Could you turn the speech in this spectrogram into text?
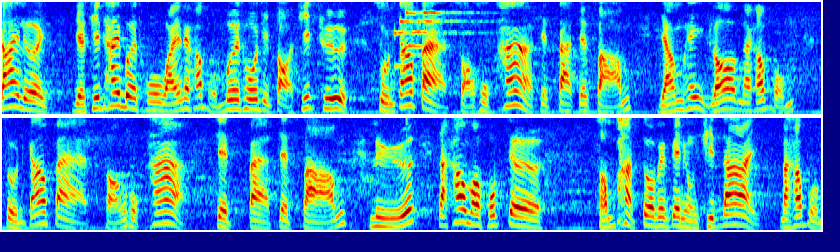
ได้เลย เดี๋ยวชิดให้เบอร์โทรไว้นะครับผมเบอร์โทรติดต่อชิดคือ 0982657873 ย้ำให้อีกรอบนะครับผม 0982657873 หรือจะเข้ามาพบเจอสัมผัสตัวเป็นๆของชิดได้นะครับผม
